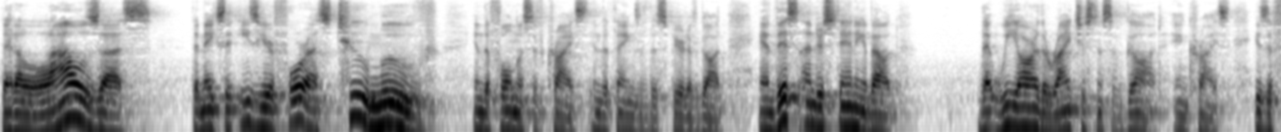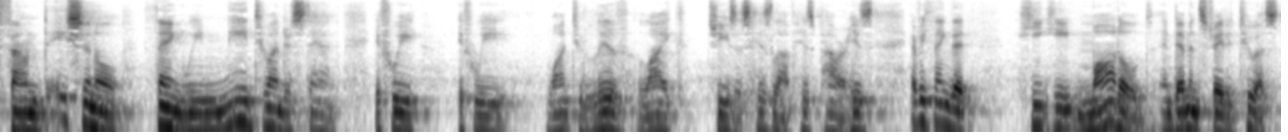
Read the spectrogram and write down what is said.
that allows us, that makes it easier for us to move in the fullness of Christ, in the things of the Spirit of God. And this understanding about that we are the righteousness of God in Christ is a foundational thing we need to understand if we if we want to live like Jesus, his love, his power, his everything that he he modeled and demonstrated to us.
